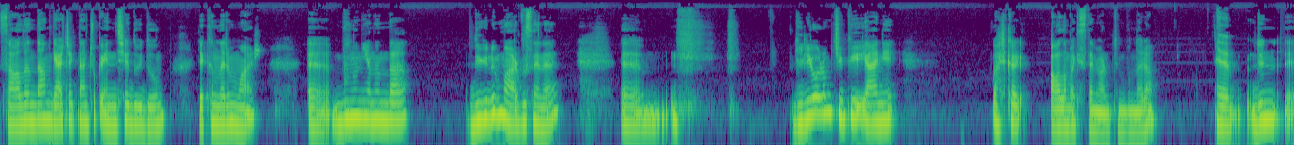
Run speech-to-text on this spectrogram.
sağlığından gerçekten çok endişe duyduğum yakınlarım var. E, bunun yanında düğünüm var bu sene. E, gülüyorum çünkü yani başka ağlamak istemiyorum tüm bunlara. E, dün e,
